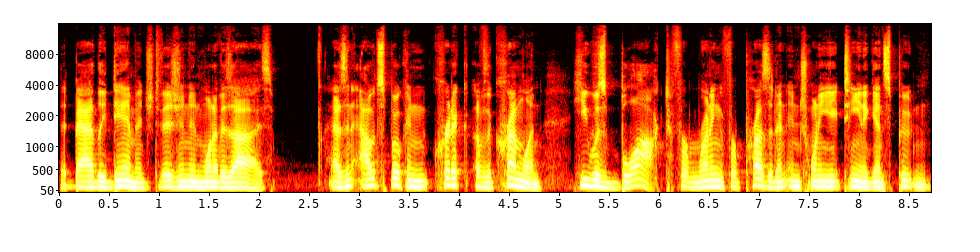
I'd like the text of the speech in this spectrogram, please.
that badly damaged vision in one of his eyes. As an outspoken critic of the Kremlin, he was blocked from running for president in 2018 against Putin.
